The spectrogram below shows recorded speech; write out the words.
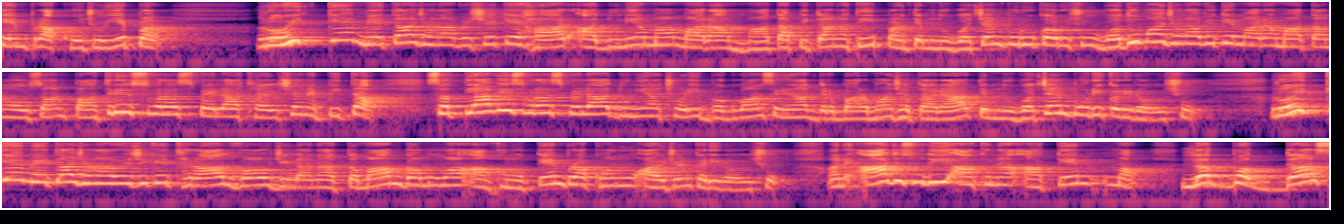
કેમ્પ રાખવો જોઈએ, પણ રોહિત કે મહેતા જણાવે છે કે હાર આ દુનિયામાં મારા માતા પિતા નથી, પણ તેમનું વચન પૂરું કરું છું. વધુમાં જણાવ્યું કે મારા માતાનું અવસાન પાંત્રીસ વર્ષ પહેલાં થયેલ છે અને પિતા સત્યાવીસ વર્ષ પહેલાં દુનિયા છોડી ભગવાન શ્રીના દરબારમાં જતા રહ્યા. તેમનું વચન પૂરી કરી રહ્યો છું. રોહિત કે મહેતા જણાવે છે કે થરાદ વાવ જિલ્લાના તમામ ગામોમાં આંખનો કેમ્પ રાખવાનું આયોજન કરી રહ્યો છું. અને આજ સુધી આંખના આ કેમ્પમાં લગભગ દસ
